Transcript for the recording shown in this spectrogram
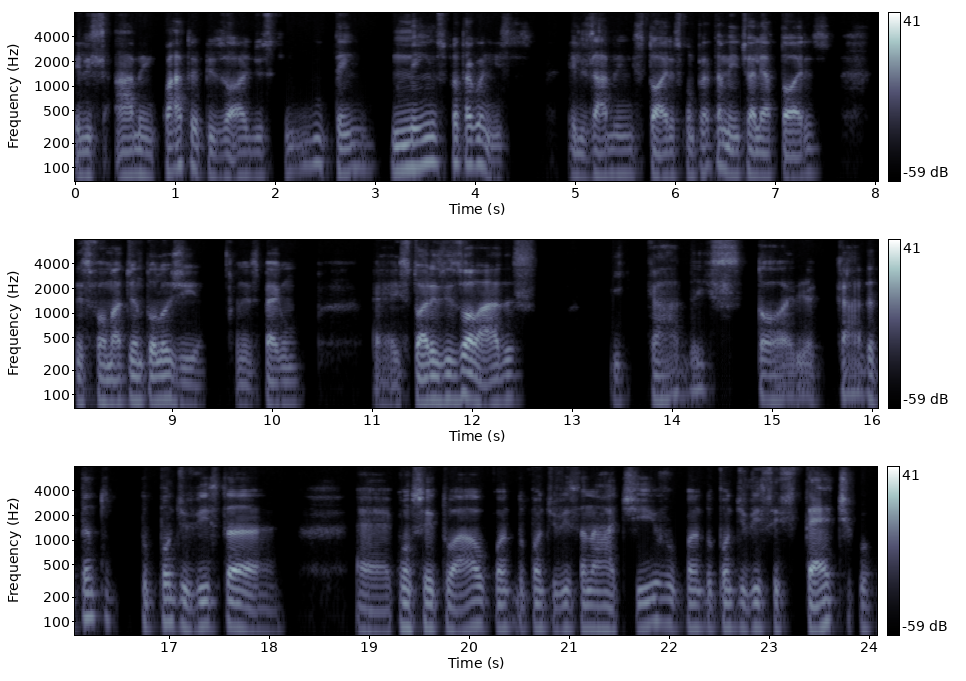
eles abrem quatro episódios que não tem nem os protagonistas. Eles abrem histórias completamente aleatórias nesse formato de antologia. Eles pegam é, histórias isoladas e cada história, cada tanto do ponto de vista é, conceitual, quanto do ponto de vista narrativo, quanto do ponto de vista estético,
